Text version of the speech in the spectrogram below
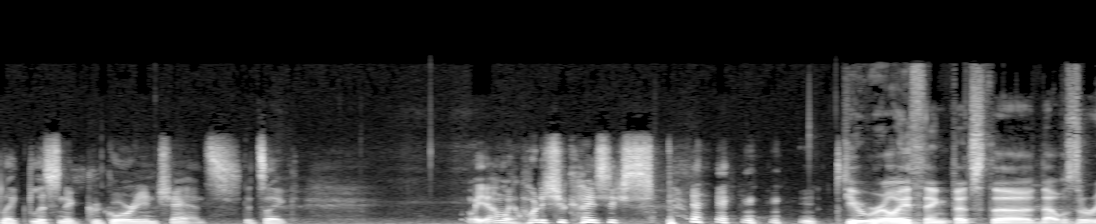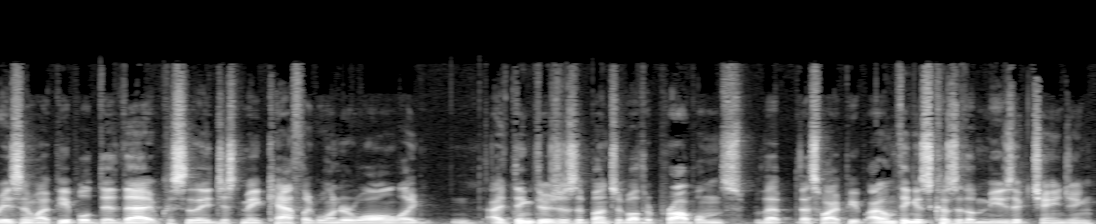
like listen to Gregorian chants. It's like. Yeah, I'm like, what did you guys expect? Do you really think that's the that was the reason why people did that because so they just made Catholic Wonderwall? Like, I think there's just a bunch of other problems that that's why people. I don't think it's because of the music changing.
